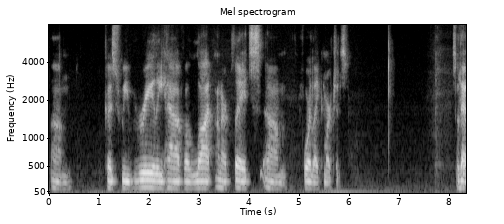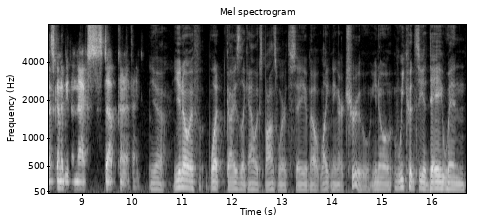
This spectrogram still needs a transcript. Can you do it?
because um, we really have a lot on our plates um, for like merchants. So yeah. that's going to be the next step, kind of thing. Yeah, you know, if what guys like Alex Bosworth say about Lightning are true, you know, we could see a day when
